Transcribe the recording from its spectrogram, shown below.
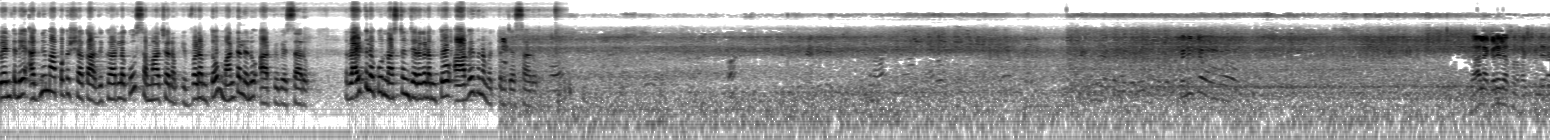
వెంటనే అగ్నిమాపక శాఖ అధికారులకు సమాచారం ఇవ్వడంతో మంటలను ఆర్పివేశారు. రైతులకు నష్టం జరగడంతో ఆవేదన వ్యక్తం చేశారు. గాలి ఎక్కడే లేదు సార్ ఫస్ట్ ఉండేది.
